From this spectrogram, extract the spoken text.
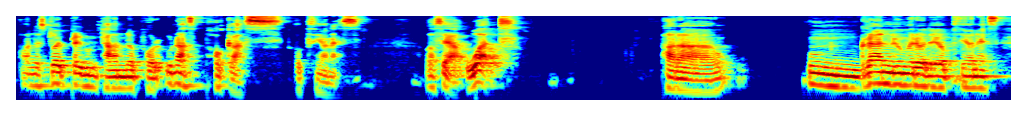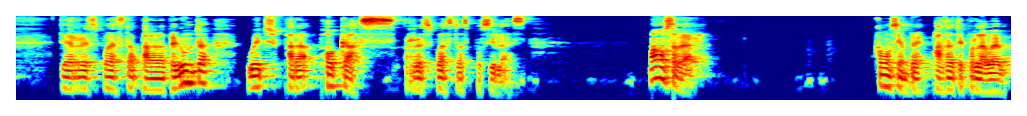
cuando estoy preguntando por unas pocas opciones. O sea, what para un gran número de opciones de respuesta para la pregunta, which para pocas respuestas posibles. Vamos a ver. Como siempre, pásate por la web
